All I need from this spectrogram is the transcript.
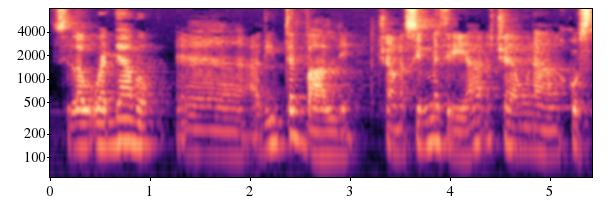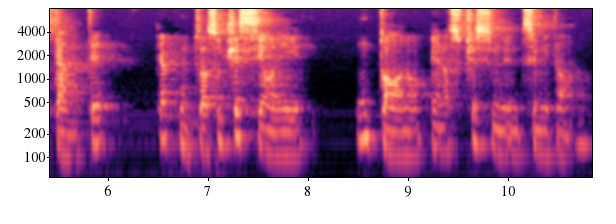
se la guardiamo eh, ad intervalli c'è una simmetria, c'è una costante che è appunto la successione di un tono e una successione di un semitono.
